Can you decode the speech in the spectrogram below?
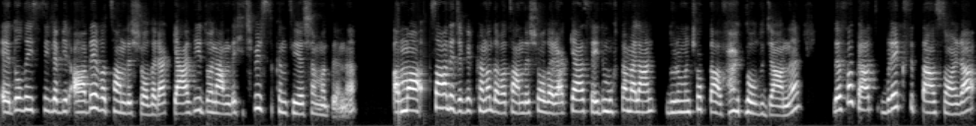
e, dolayısıyla bir AB vatandaşı olarak geldiği dönemde hiçbir sıkıntı yaşamadığını ama sadece bir Kanada vatandaşı olarak gelseydi muhtemelen durumun çok daha farklı olacağını ve fakat Brexit'ten sonra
